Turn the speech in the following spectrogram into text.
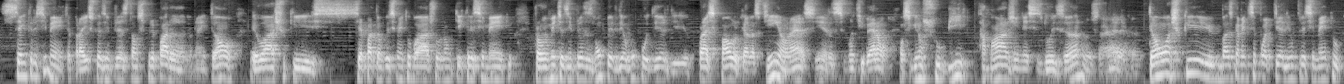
sem crescimento. É para isso que as empresas estão se preparando. Né? Então, eu acho que se é para ter um crescimento baixo ou não ter crescimento, provavelmente as empresas vão perder algum poder de price power que elas tinham, né? Assim, elas se mantiveram, conseguiram subir a margem nesses dois anos. Né? Então, acho que basicamente você pode ter ali um crescimento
